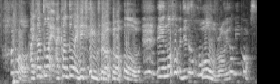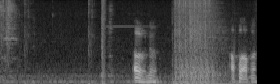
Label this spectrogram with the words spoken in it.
How? I can't do I can't do anything, bro. They know they just hold, bro. You don't need ops. Oh no. Upper, upper.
